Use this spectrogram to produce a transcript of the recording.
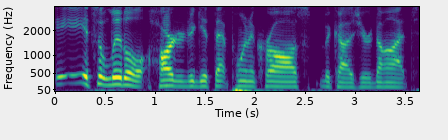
it's a little harder to get that point across because you're not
